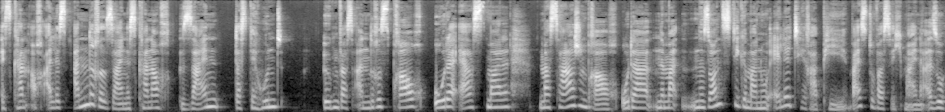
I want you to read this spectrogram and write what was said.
es kann auch alles andere sein. Es kann auch sein, dass der Hund irgendwas anderes braucht oder erstmal Massagen braucht oder eine, eine sonstige manuelle Therapie. Weißt du, was ich meine? Also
